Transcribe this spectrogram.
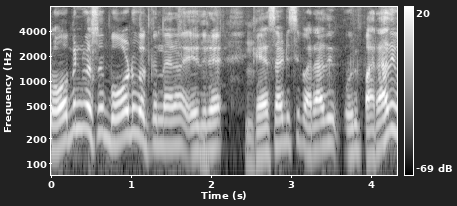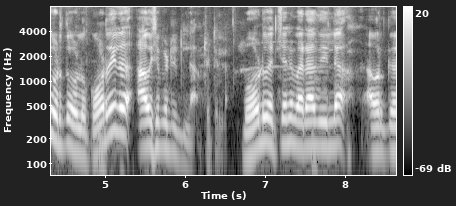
റോബിൻ ബസ് ബോർഡ് വെക്കുന്നതിന് എതിരെ K S R T C പരാതി ഒരു പരാതി കൊടുത്തോളൂ കോടതിയിൽ ആവശ്യപ്പെട്ടിട്ടില്ല. ബോർഡ് വെച്ചതിന് പരാതിയില്ല. അവർക്ക്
